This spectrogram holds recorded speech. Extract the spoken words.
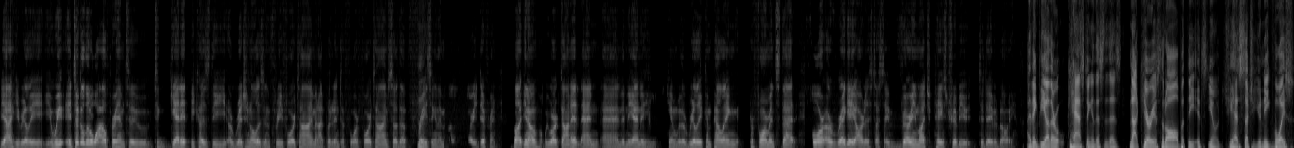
yeah, he really we it took a little while for him to to get it because the original is in three four time and I put it into four four time, so the phrasing of them is very different. But you know, we worked on it, and and in the end, he came with a really compelling performance that for a reggae artist, I say very much pays tribute to David Bowie. I think the other casting in this that is not curious at all, but the it's you know she has such a unique voice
